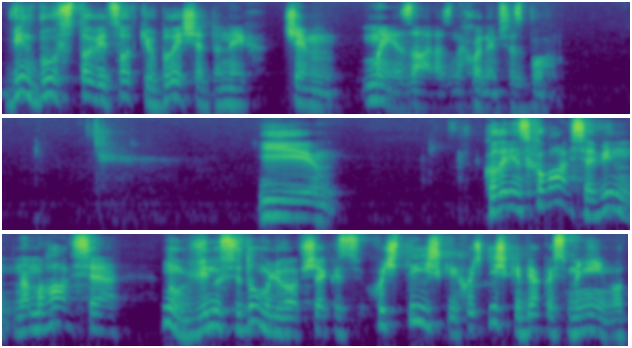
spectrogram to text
він був 100% ближче до них, чим ми зараз знаходимося з Богом. І коли він сховався, він намагався, ну, він усвідомлював, що якось, хоч трішки, хоч трішки б якось мені от,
